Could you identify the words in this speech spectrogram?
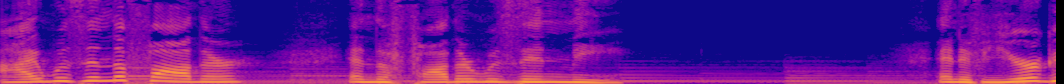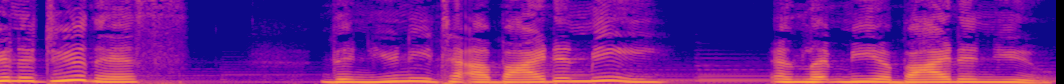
I was in the Father and the Father was in me. And if you're going to do this, then you need to abide in me and let me abide in you.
